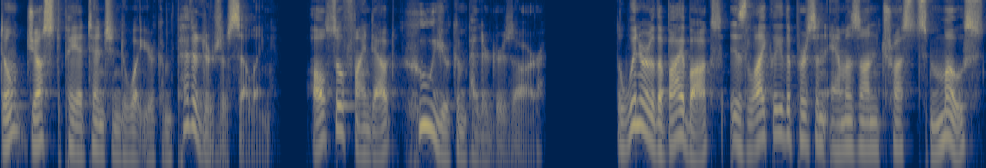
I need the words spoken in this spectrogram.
Don't just pay attention to what your competitors are selling. Also find out who your competitors are. The winner of the buy box is likely the person Amazon trusts most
